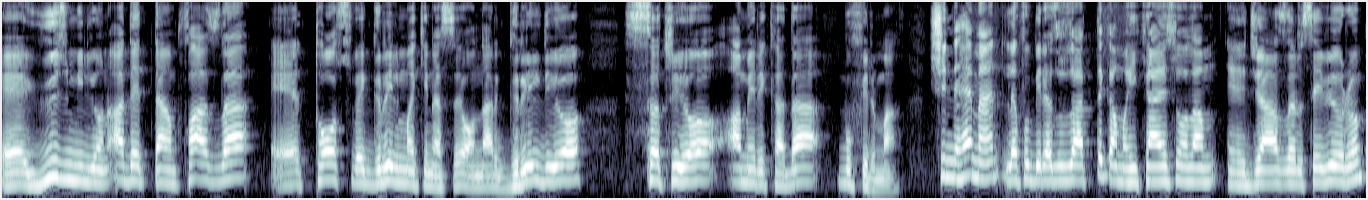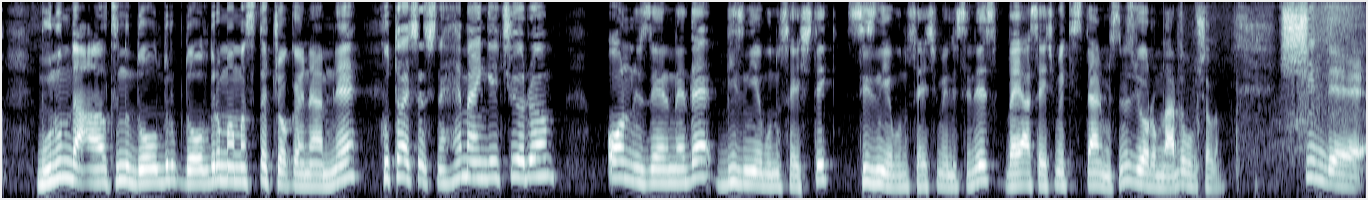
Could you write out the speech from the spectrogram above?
100 milyon adetten fazla e, tost ve grill makinesi, onlar grill diyor, satıyor Amerika'da bu firma. Şimdi hemen lafı biraz uzattık ama hikayesi olan e, cihazları seviyorum. Bunun da altını doldurup doldurmaması da çok önemli. Kutu açılışına hemen geçiyorum. Onun üzerine de biz niye bunu seçtik? Siz niye bunu seçmelisiniz? Veya seçmek ister misiniz? Yorumlarda buluşalım. Şimdi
